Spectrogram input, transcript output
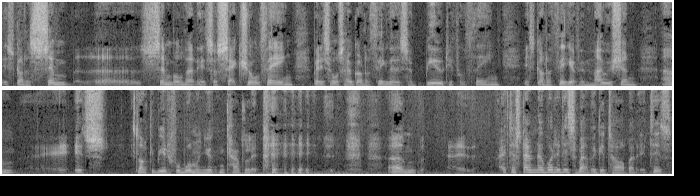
it's got a sim, uh, symbol that it's a sexual thing, but it's also got a thing that it's a beautiful thing. It's got a thing of emotion. Um, it's it's like a beautiful woman. You can cuddle it. um, I just don't know what it is about the guitar, but it is,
